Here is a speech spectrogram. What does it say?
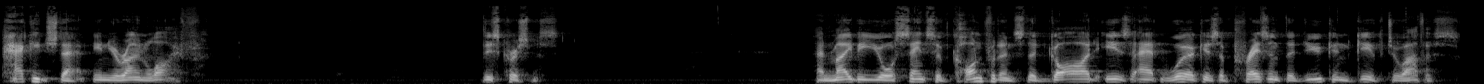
package that in your own life this Christmas. And maybe your sense of confidence that God is at work is a present that you can give to others.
